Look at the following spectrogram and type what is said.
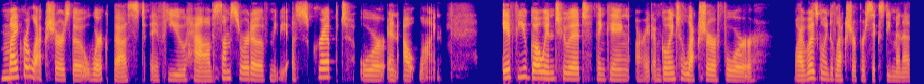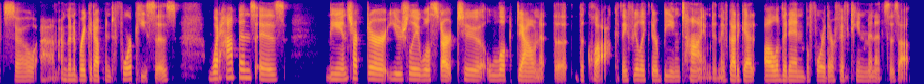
Micro lectures, though, work best if you have some sort of maybe a script or an outline. If you go into it thinking, all right, I'm going to lecture for, well, I was going to lecture for 60 minutes, so um, I'm going to break it up into four pieces. What happens is the instructor usually will start to look down at the, the clock. They feel like they're being timed and they've got to get all of it in before their 15 minutes is up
